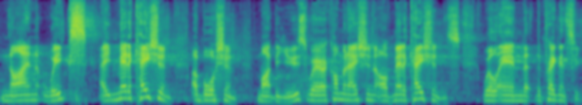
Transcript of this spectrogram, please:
nine weeks, a medication abortion might be used, where a combination of medications will end the pregnancy.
